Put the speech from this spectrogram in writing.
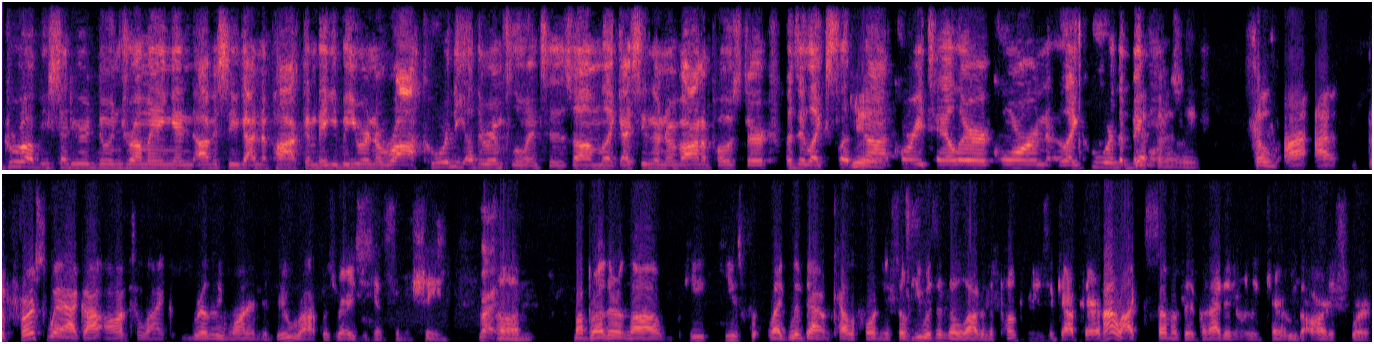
grew up, you said you were doing drumming, and obviously you got into Pac and Biggie, but you were into rock. Who were the other influences? Um, like I seen the Nirvana poster. Was it like Slipknot, yeah. Corey Taylor, Korn? Like who were the big Definitely. ones? So I, I, the first way I got on to like really wanting to do rock was Rage Against the Machine. Right. Um, my brother-in-law, he he's like lived out in California, so he was into a lot of the punk music out there, and I liked some of it, but I didn't really care who the artists were.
